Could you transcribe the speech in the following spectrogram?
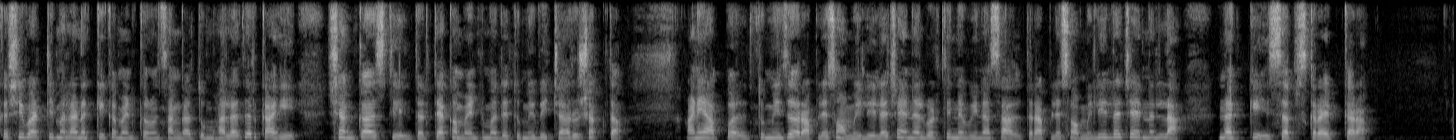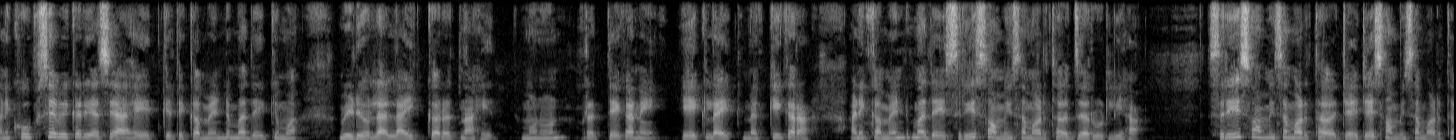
कशी वाटली मला नक्की कमेंट करून सांगा. तुम्हाला जर काही शंका असतील तर त्या कमेंटमध्ये तुम्ही विचारू शकता. आणि आपण तुम्ही जर आपल्या स्वामी लीला चॅनलवरती नवीन असाल तर आपल्या स्वामी लीला चॅनलला नक्की सबस्क्राईब करा. आणि खूप सेवेकरी असे आहेत की ते कमेंटमध्ये किंवा व्हिडिओला लाईक करत नाहीत. म्हणून प्रत्येकाने एक लाईक नक्की करा. आणि कमेंटमध्ये श्री स्वामी समर्थ जरूर लिहा. श्री स्वामी समर्थ जय जय स्वामी समर्थ.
